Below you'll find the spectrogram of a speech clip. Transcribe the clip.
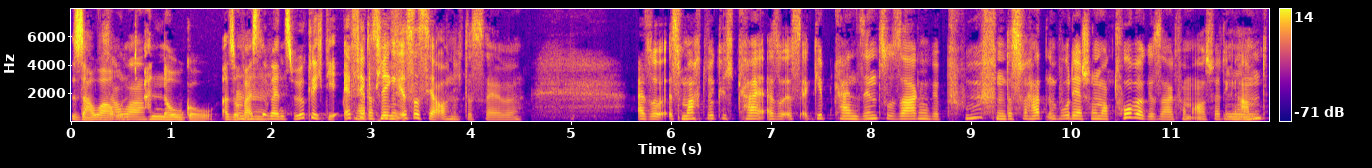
sauer, sauer. und ein No-Go. Also mhm. weißt du, wenn es wirklich die effektiv... Ja, deswegen ist es ja auch nicht dasselbe. Also es macht wirklich kein, also es ergibt keinen Sinn zu sagen, wir prüfen, das hat, wurde ja schon im Oktober gesagt vom Auswärtigen mhm. Amt,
